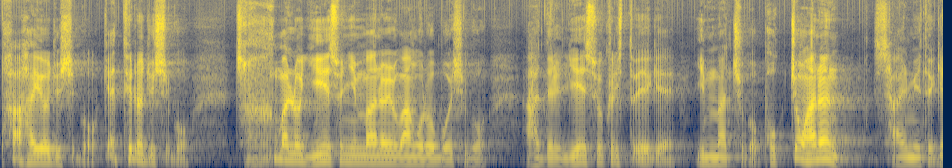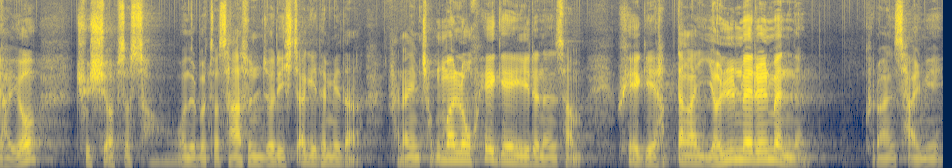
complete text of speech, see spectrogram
파하여 주시고 깨뜨려 주시고 정말로 예수님만을 왕으로 모시고 아들 예수 그리스도에게 입맞추고 복종하는 삶이 되게 하여 주시옵소서. 오늘부터 사순절이 시작이 됩니다. 하나님 정말로 회개에 이르는 삶, 회개에 합당한 열매를 맺는 그러한 삶이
